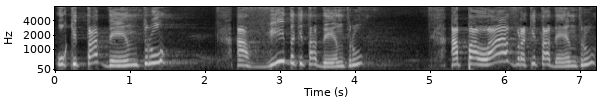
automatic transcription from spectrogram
O que está dentro, a vida que está dentro, a palavra que está dentro,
